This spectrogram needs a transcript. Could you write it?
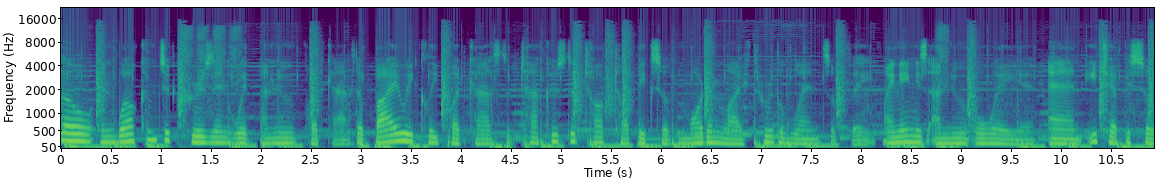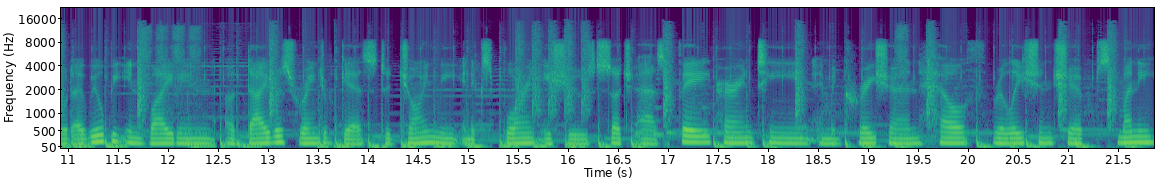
Hello, and welcome to Cruising with Aanu podcast, a bi weekly podcast that tackles the tough topics of modern life through the lens of faith. My name is Aanu Owoeye, and each episode I will be inviting a diverse range of guests to join me in exploring issues such as faith, parenting, immigration, health, relationships, money,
